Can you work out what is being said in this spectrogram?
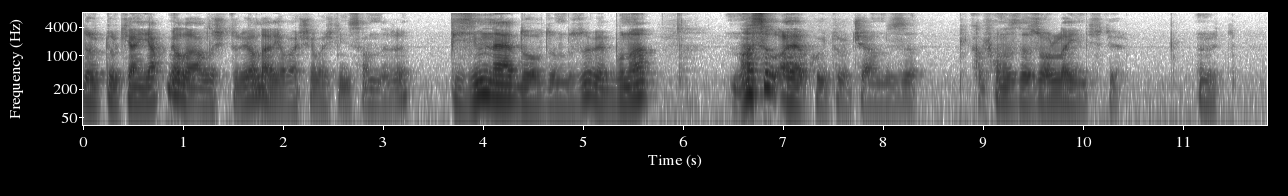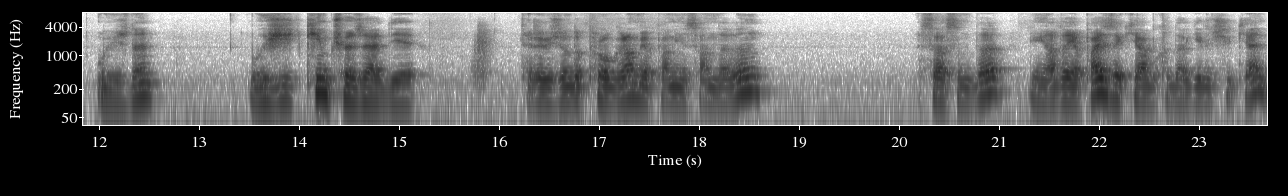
durup dururken yapmıyorlar, alıştırıyorlar yavaş yavaş insanları. Bizim nerede olduğumuzu ve buna nasıl ayak uyduracağımızı bir kafanızda zorlayın istiyorum. Evet. O yüzden bu işi kim çözer diye televizyonda program yapan insanların esasında dünyada yapay zeka bu kadar gelişirken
